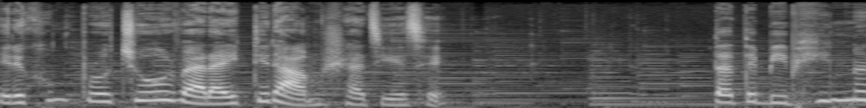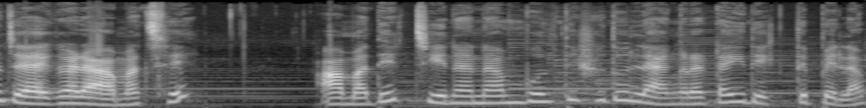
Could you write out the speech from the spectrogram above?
এরকম প্রচুর ভ্যারাইটির আম সাজিয়েছে। তাতে বিভিন্ন জায়গার আম আছে। আমাদের চেনা নাম বলতে শুধু ল্যাংড়াটাই দেখতে পেলাম,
